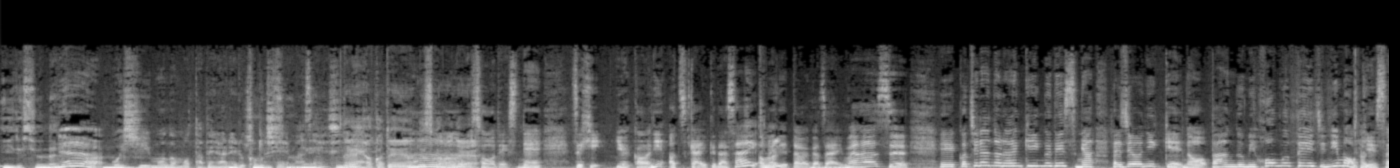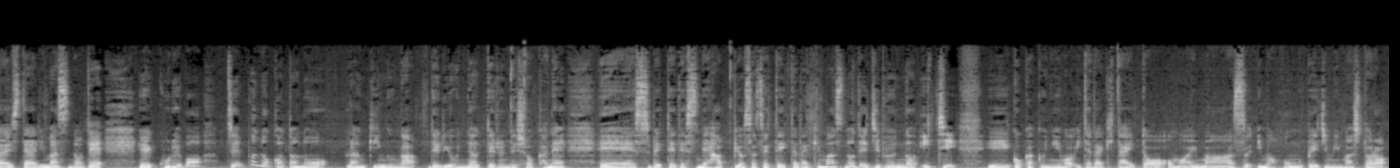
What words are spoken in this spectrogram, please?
いいですよね。ね、うん、美味しいものも食べられるかもしれませんしね。ね百貨店ですからね、うん、そうですね。ぜひ有効にお使いください。おめでとうございます。はい、えー、こちらのランキングですが、ラジオ日経の番組ホームページにも掲載してありますので、はいえー、これは全部の方のランキングが出るようになってるんでしょうかね。す、べ、てですね、発表させていただきますので、自分の位置、えー、ご確認をいただきたいと思います。今、ホームページ見ましたら、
